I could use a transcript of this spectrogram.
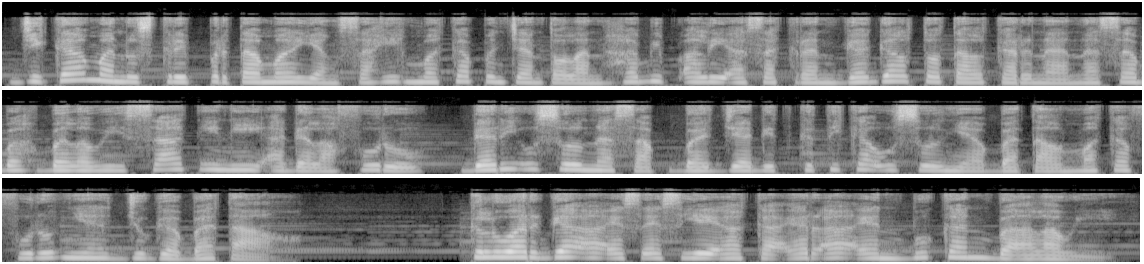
Jika manuskrip pertama yang sahih maka pencantolan Habib Ali Asakran gagal total karena nasabah Balawi saat ini adalah furu, dari usul nasab Bajadid ketika usulnya batal maka furunya juga batal. Keluarga ASSYAKRAN bukan Balawi.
